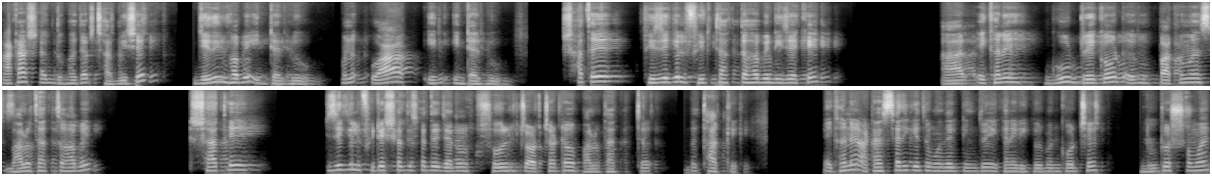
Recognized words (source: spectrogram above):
আঠাশ এক দু হাজার ছাব্বিশে যেদিন হবে ইন্টারভিউ মানে ওয়ার্ক ইন ইন্টারভিউ সাথে ফিজিক্যাল ফিট থাকতে হবে নিজেকে। আর এখানে গুড রেকর্ড এবং পারফরমেন্স ভালো থাকতে হবে। সাথে ফিজিক্যাল ফিটের সাথে সাথে যেন শরীর চর্চাটাও ভালো থাকতে, থাকে। এখানে আঠাশ তারিখে তোমাদের কিন্তু এখানে রিক্রুটমেন্ট করছে। দুটোর সময়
